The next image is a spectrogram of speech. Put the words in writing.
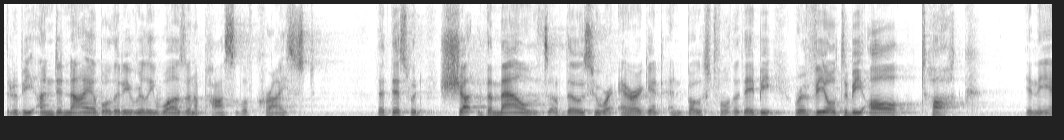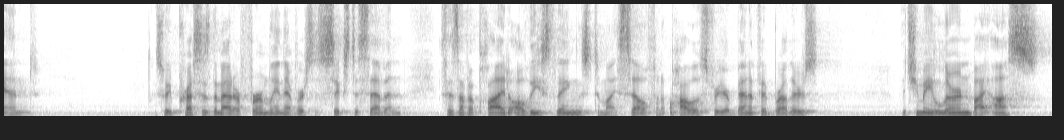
That it would be undeniable that he really was an apostle of Christ that this would shut the mouths of those who were arrogant and boastful, that they'd be revealed to be all talk in the end. So he presses the matter firmly in there, verses 6 to 7. He says, I've applied all these things to myself and Apollos for your benefit, brothers, that you may learn by us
